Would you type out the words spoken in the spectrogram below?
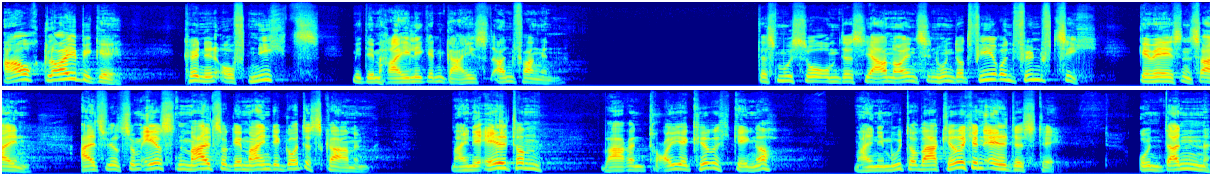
Auch Gläubige können oft nichts mit dem Heiligen Geist anfangen. Das muss so um das Jahr 1954 gewesen sein, als wir zum ersten Mal zur Gemeinde Gottes kamen. Meine Eltern waren treue Kirchgänger, meine Mutter war Kirchenälteste. Und dann,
